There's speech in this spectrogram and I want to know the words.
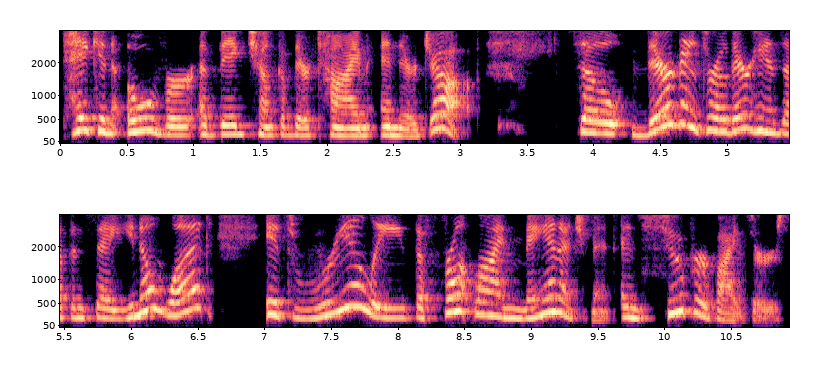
taken over a big chunk of their time and their job. So they're going to throw their hands up and say, you know what? It's really the frontline management and supervisors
